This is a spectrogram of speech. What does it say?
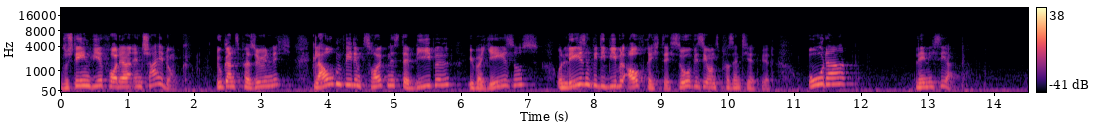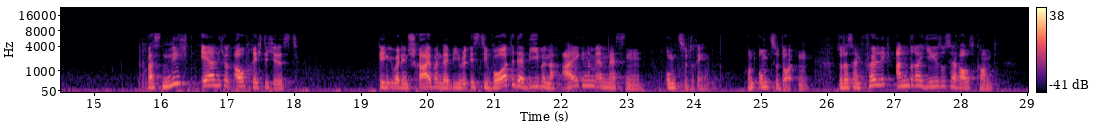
So stehen wir vor der Entscheidung. Du ganz persönlich, glauben wir dem Zeugnis der Bibel über Jesus und lesen wir die Bibel aufrichtig, so wie sie uns präsentiert wird? Oder lehne ich sie ab? was nicht ehrlich und aufrichtig ist gegenüber den Schreibern der Bibel, ist die Worte der Bibel nach eigenem Ermessen umzudrehen und umzudeuten, sodass ein völlig anderer Jesus herauskommt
